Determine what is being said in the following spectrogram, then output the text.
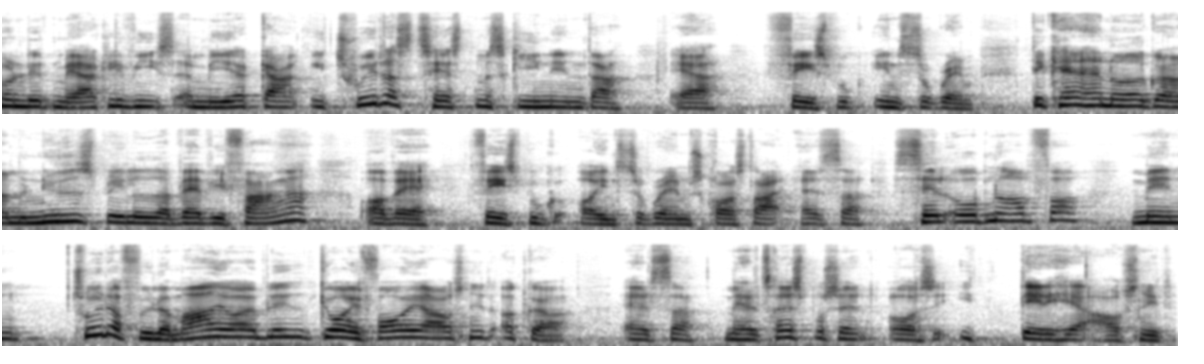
på en lidt mærkelig vis er mere gang i Twitters testmaskine, end der er Facebook, Instagram. Det kan have noget at gøre med nyhedsbilledet og hvad vi fanger, og hvad Facebook og Instagram skråstreg altså selv åbner op for. Men Twitter fylder meget i øjeblikket, gjorde i forrige afsnit og gør altså med 50% også i dette her afsnit.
